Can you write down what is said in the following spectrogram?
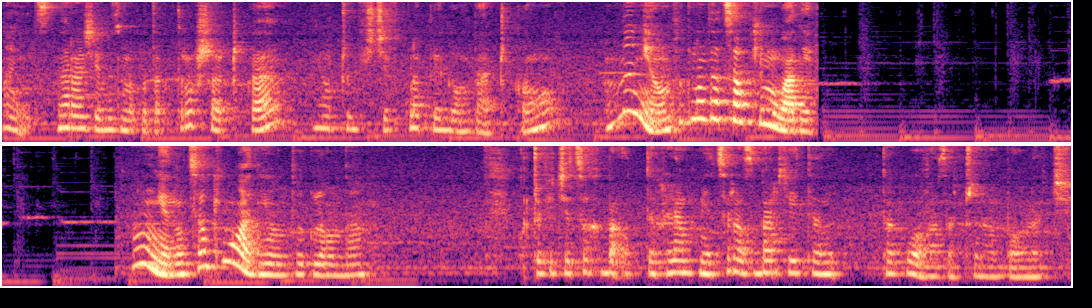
No nic, na razie wezmę go tak troszeczkę i oczywiście wklepię gąbeczką. No nie, on wygląda całkiem ładnie. No nie, no całkiem ładnie on wygląda. Kurczę, wiecie co, chyba od tych lamp mnie coraz bardziej ten, ta głowa zaczyna boleć.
